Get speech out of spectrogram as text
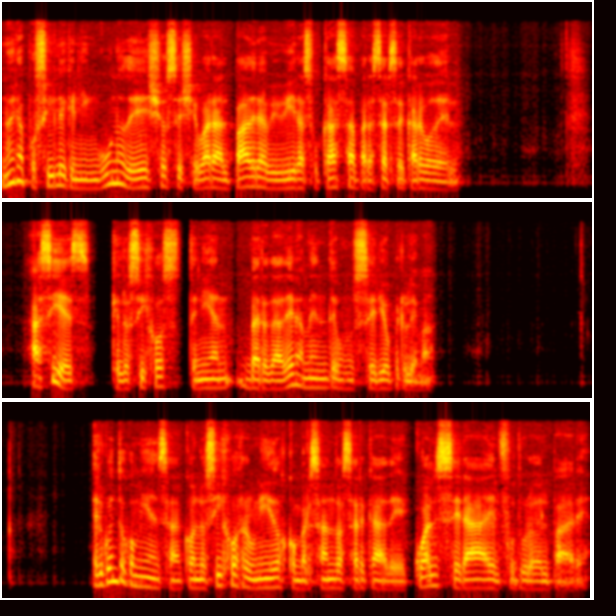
No era posible que ninguno de ellos se llevara al padre a vivir a su casa para hacerse cargo de él. Así es que los hijos tenían verdaderamente un serio problema. El cuento comienza con los hijos reunidos conversando acerca de cuál será el futuro del padre.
